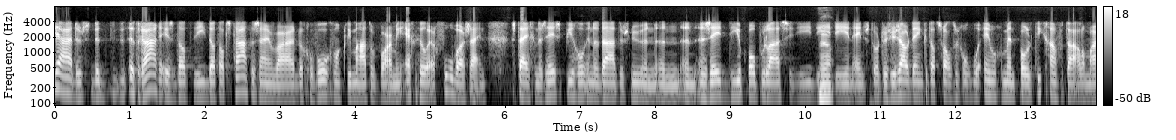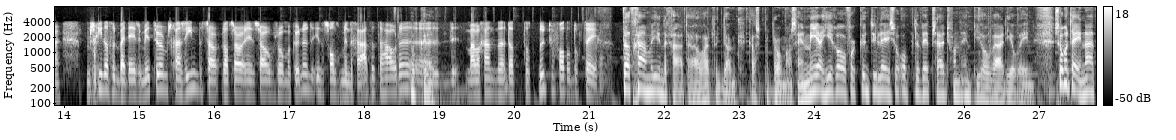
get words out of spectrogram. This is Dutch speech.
Ja, dus de, het rare is dat, die, dat dat staten zijn waar de gevolgen van klimaatopwarming echt heel erg voelbaar zijn. Stijgende zeespiegel inderdaad, dus nu een, een, een, zeedierpopulatie die, die, Ja. die ineenstort. Dus je zou denken dat zal zich op een moment politiek gaan vertalen. Maar misschien dat we het bij deze midterms gaan zien, dat zou, dat zou, zou zomaar kunnen. Interessant om in de gaten te houden. Eh, de- maar we gaan, eh, dat, tot nu toe valt dat nog tegen. Dat gaan we in de gaten houden. Hartelijk dank, Casper Thomas. En meer hierover kunt u lezen op de website van NPO Radio 1. Zometeen na het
